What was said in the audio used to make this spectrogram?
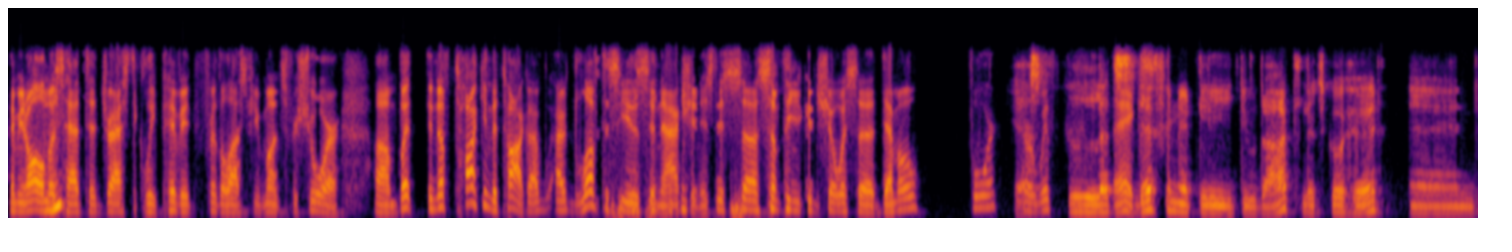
I mean, all of mm-hmm. us had to drastically pivot for the last few months for sure. Um, but enough talking the talk. I, would love to see this in action. Is this uh, something you could show us a demo for yes, or with? Let's Thanks. definitely do that. Let's go ahead and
